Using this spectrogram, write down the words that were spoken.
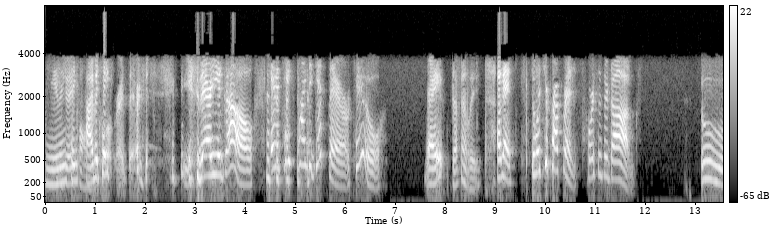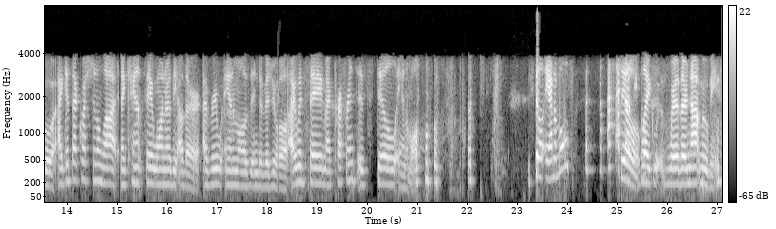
Healing DJ takes time. It takes right there. there you go. And it takes time to get there too. Right? Definitely. Okay. So what's your preference? Horses or dogs? Ooh, I get that question a lot, and I can't say one or the other. Every animal is individual. I would say my preference is still animals. still animals? still, like where they're not moving.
